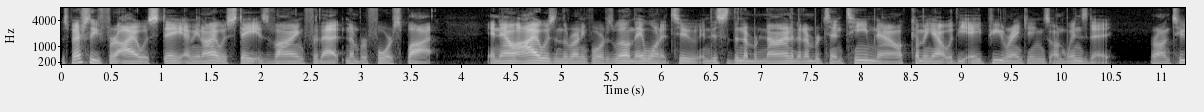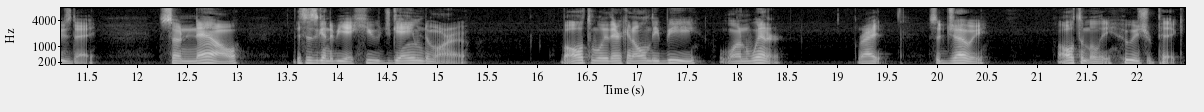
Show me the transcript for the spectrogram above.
especially for Iowa State, I mean, Iowa State is vying for that number four spot. And now Iowa's in the running for it as well, and they want it too. And this is the number nine and the number 10 team now coming out with the AP rankings on Wednesday or on Tuesday. So now this is going to be a huge game tomorrow. But ultimately, there can only be one winner, right? So, Joey, ultimately, who is your pick?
